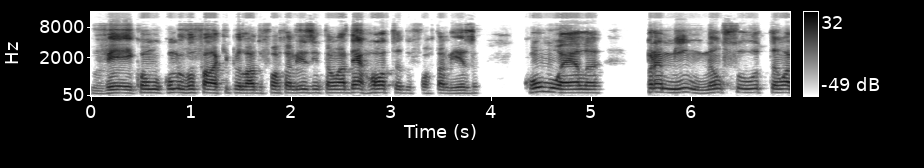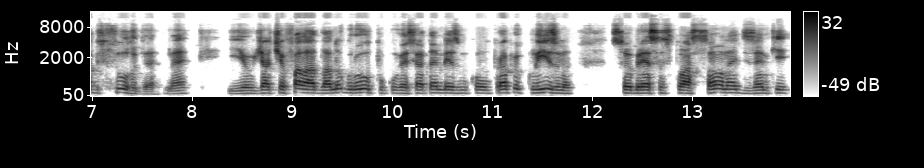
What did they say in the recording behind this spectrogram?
Ver aí como, como eu vou falar aqui pelo lado do Fortaleza, então a derrota do Fortaleza, como ela, para mim, não soou tão absurda, né? E eu já tinha falado lá no grupo, conversei até mesmo com o próprio Clisma sobre essa situação, né? Dizendo que,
